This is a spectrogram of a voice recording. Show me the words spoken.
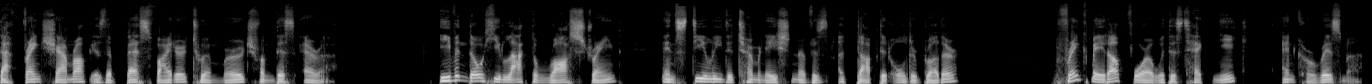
that Frank Shamrock is the best fighter to emerge from this era. Even though he lacked the raw strength and steely determination of his adopted older brother, Frank made up for it with his technique and charisma.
